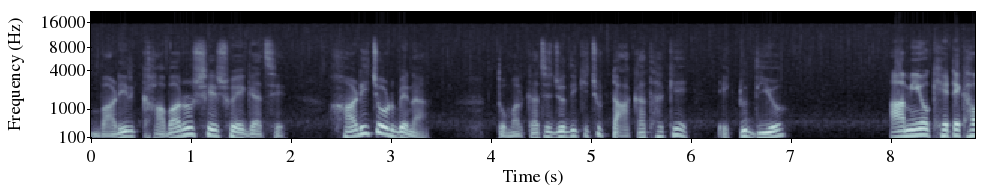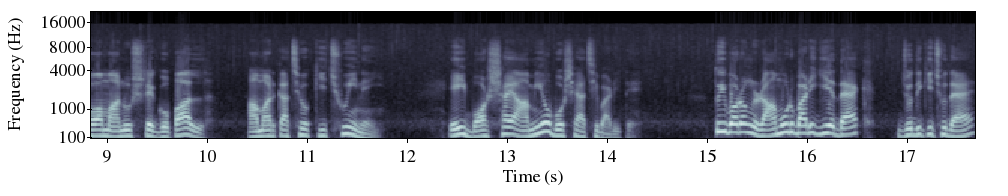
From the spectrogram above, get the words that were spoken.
বাড়ির খাবারও শেষ হয়ে গেছে। হাঁড়ি চড়বে না। তোমার কাছে যদি কিছু টাকা থাকে একটু দিও। আমিও খেটে খাওয়া মানুষ রে গোপাল আমার কাছেও কিছুই নেই। এই বর্ষায় আমিও বসে আছি বাড়িতে। তুই বরং রামুর বাড়ি গিয়ে দেখ যদি কিছু দেয়।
